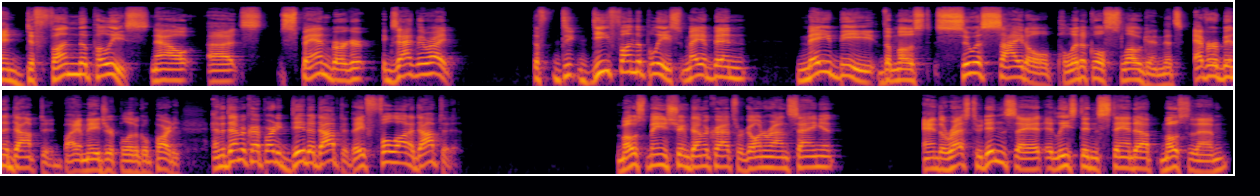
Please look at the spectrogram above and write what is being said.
and defund the police now uh, spanberger exactly right the, defund the police may have been may be the most suicidal political slogan that's ever been adopted by a major political party. And the Democrat Party did adopt it, they full on adopted it. Most mainstream Democrats were going around saying it, and the rest who didn't say it at least didn't stand up, most of them,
